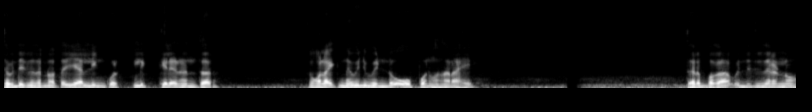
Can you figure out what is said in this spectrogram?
तर विद्यार्थी मित्रांनो आता या लिंकवर क्लिक केल्यानंतर तुम्हाला एक नवीन विंडो ओपन होणार आहे. तर बघा विद्यार्थी मित्रांनो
